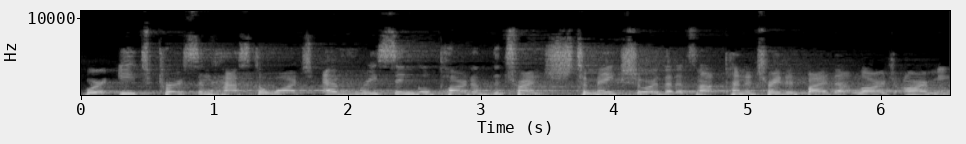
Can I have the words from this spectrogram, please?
where each person has to watch every single part of the trench to make sure that it's not penetrated by that large army.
